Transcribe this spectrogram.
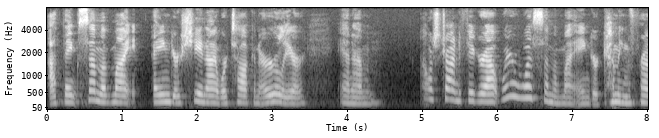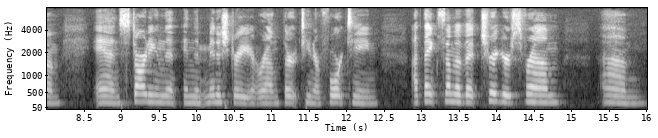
I think some of my anger, she and I were talking earlier, and um, I was trying to figure out where was some of my anger coming from. And starting in the, in the ministry around 13 or 14, I think some of it triggers from um,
